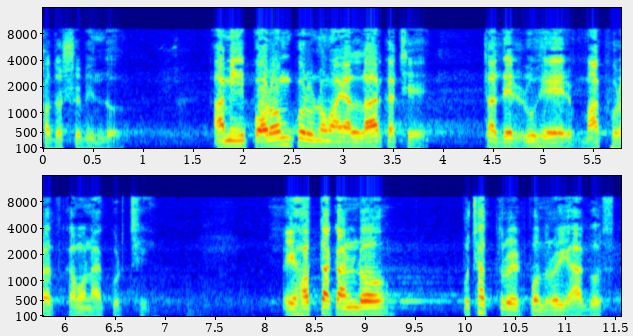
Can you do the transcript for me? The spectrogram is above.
সদস্যবৃন্দ। আমি পরম করুণময় আল্লাহর কাছে তাদের রুহের মাগফরাত কামনা করছি। এই হত্যাকাণ্ড পঁচাত্তরের পনেরোই আগস্ট,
